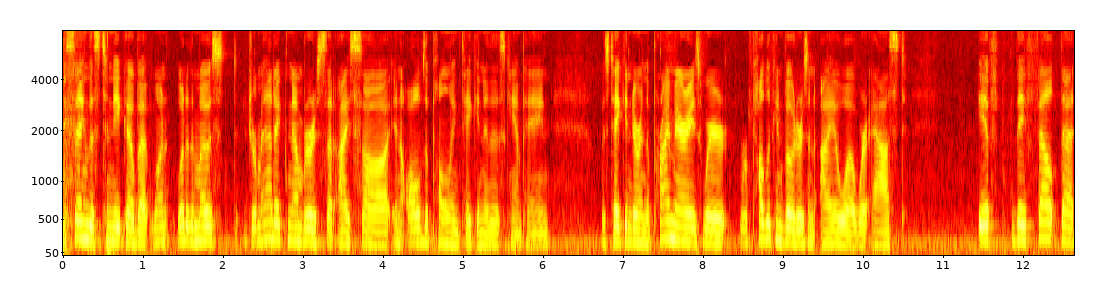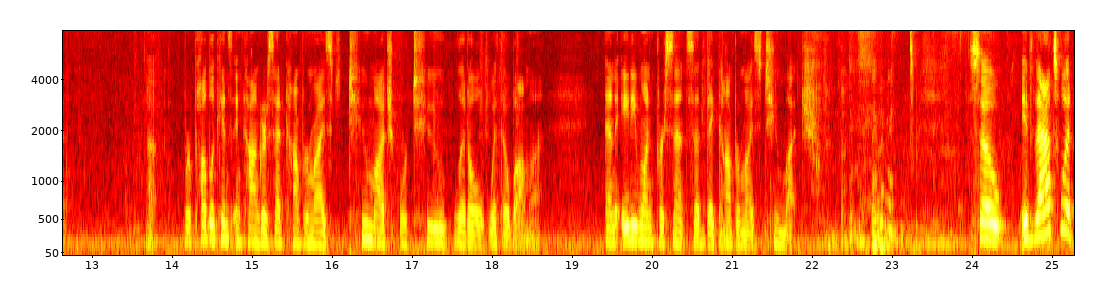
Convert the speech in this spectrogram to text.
was saying this to Nicco, but one, one of the most dramatic numbers that I saw in all of the polling taken in this campaign was taken during the primaries where Republican voters in Iowa were asked if they felt that Republicans in Congress had compromised too much or too little with Obama. And 81% said they compromised too much. so if that's what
